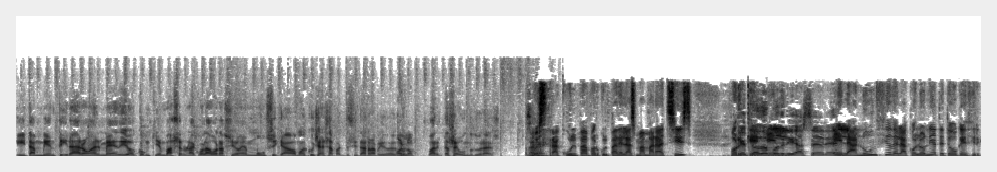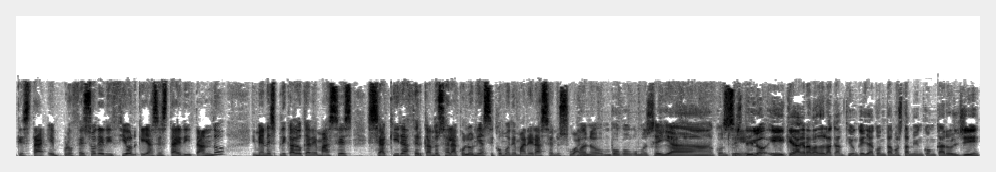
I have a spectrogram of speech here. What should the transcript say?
Y también tiraron al medio con quién va a hacer una colaboración en música. Vamos a escuchar esa partecita rápido. Ponlo. 40 segundos dura eso. Es nuestra culpa, por culpa de las mamarachis. Porque Que todo el, podría ser, ¿eh? El anuncio de la colonia, te tengo que decir que está en proceso de edición, que ya se está editando, y me han explicado que además es Shakira acercándose a la colonia así como de manera sensual. Bueno, un poco como es ella con su Sí. estilo y que ha grabado la canción que ya contamos también con Carol G.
